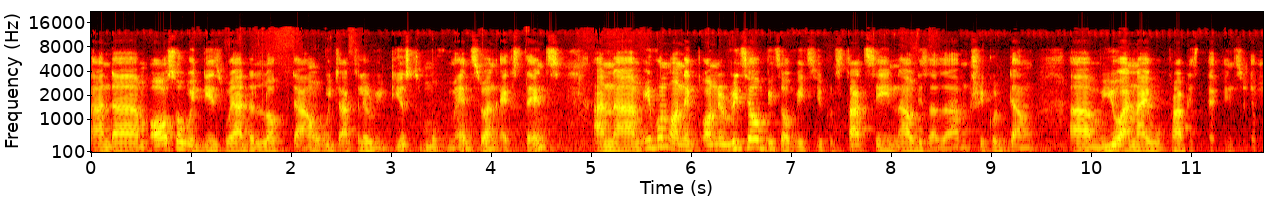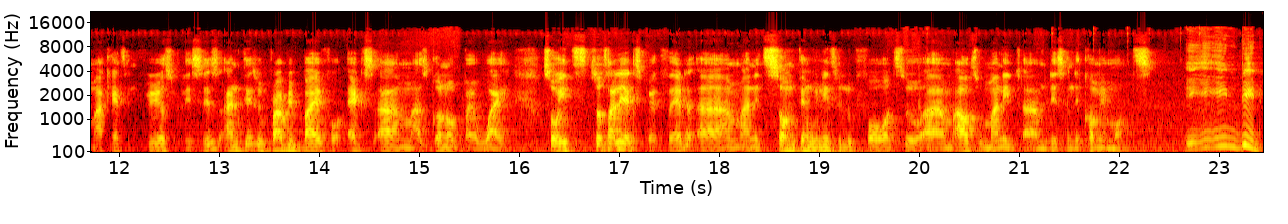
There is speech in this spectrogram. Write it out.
And um, also with this, we had the lockdown, which actually reduced movement to an extent. And um, even on the on retail bit of it, you could start seeing how this has um, trickled down. Um, you and I will probably step into the market in various places, and things we probably buy for X um, has gone up by Y. So it's totally expected, um, and it's something we need to look forward to how to manage this in the coming months. Indeed,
